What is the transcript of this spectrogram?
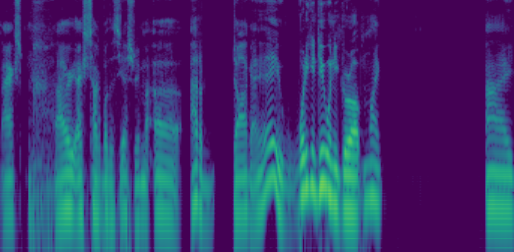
Actually, I actually talked about this yesterday. My, uh, I had a dog. Hey, what are you gonna do when you grow up? I'm like, I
